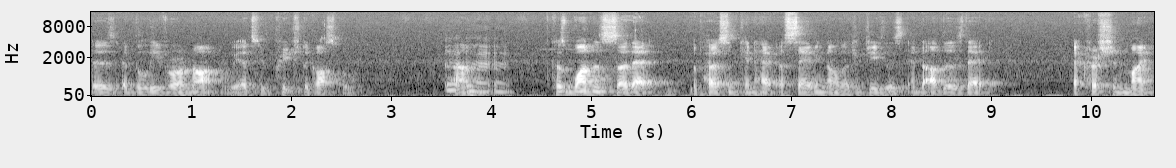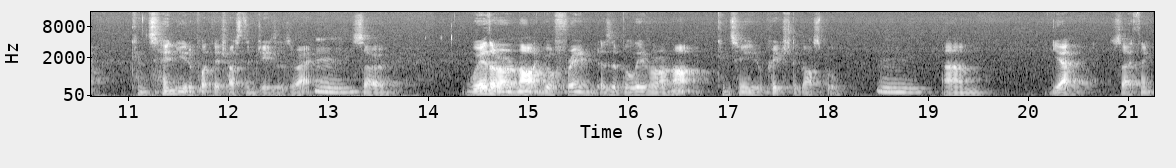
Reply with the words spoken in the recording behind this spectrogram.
is a believer or not, we are to preach the gospel. Mm, Um. Because one is so that the person can have a saving knowledge of Jesus, and the other is that a Christian might continue to put their trust in Jesus, right? Mm. So, whether or not your friend is a believer or not, continue to preach the gospel. Mm. Um, yeah, so I think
